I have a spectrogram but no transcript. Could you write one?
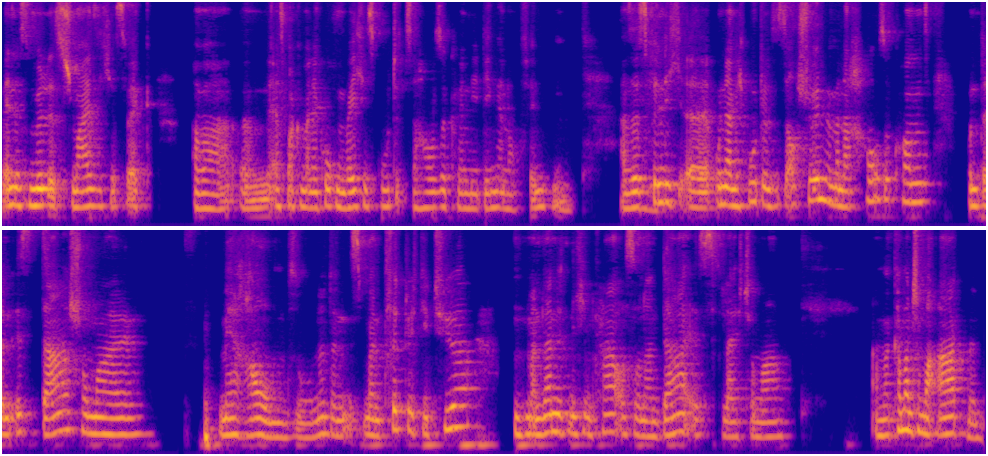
wenn es Müll ist, schmeiße ich es weg. Aber ähm, erstmal kann man ja gucken, welches gute Zuhause können die Dinge noch finden. Also das finde ich äh, unheimlich gut und es ist auch schön, wenn man nach Hause kommt und dann ist da schon mal mehr Raum, so, ne? Dann ist man tritt durch die Tür und man landet nicht im Chaos, sondern da ist vielleicht schon mal, man kann man schon mal atmen.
